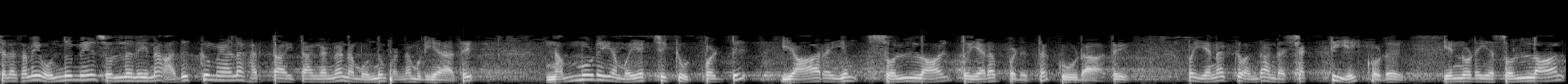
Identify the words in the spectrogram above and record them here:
சில சமயம் ஒண்ணுமே சொல்லலைன்னா அதுக்கு மேல ஹர்ட் ஆயிட்டாங்கன்னா நம்ம ஒன்றும் பண்ண முடியாது. நம்முடைய முயற்சிக்கு உட்பட்டு யாரையும் சொல்லால் துயரப்படுத்த கூடாது அப்ப எனக்கு வந்து அந்த சக்தியை கொடு. என்னுடைய சொல்லால்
